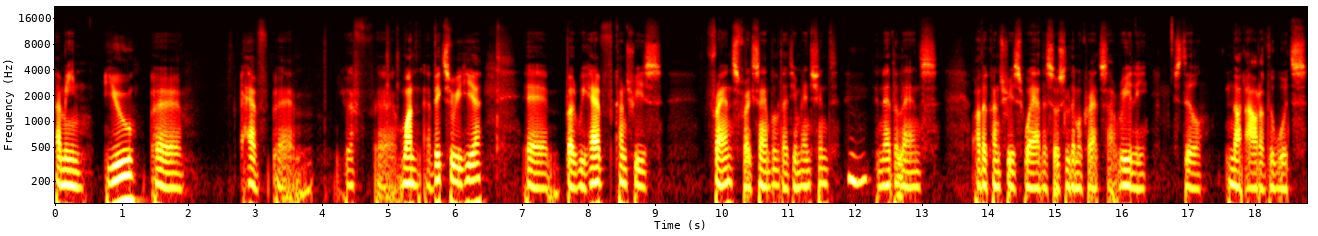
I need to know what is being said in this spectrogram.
I mean, you uh, have um, you have uh, won a victory here, um, but we have countries, France, for example, that you mentioned, Mhm. the Netherlands, other countries where the Social Democrats are really still not out of the woods.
